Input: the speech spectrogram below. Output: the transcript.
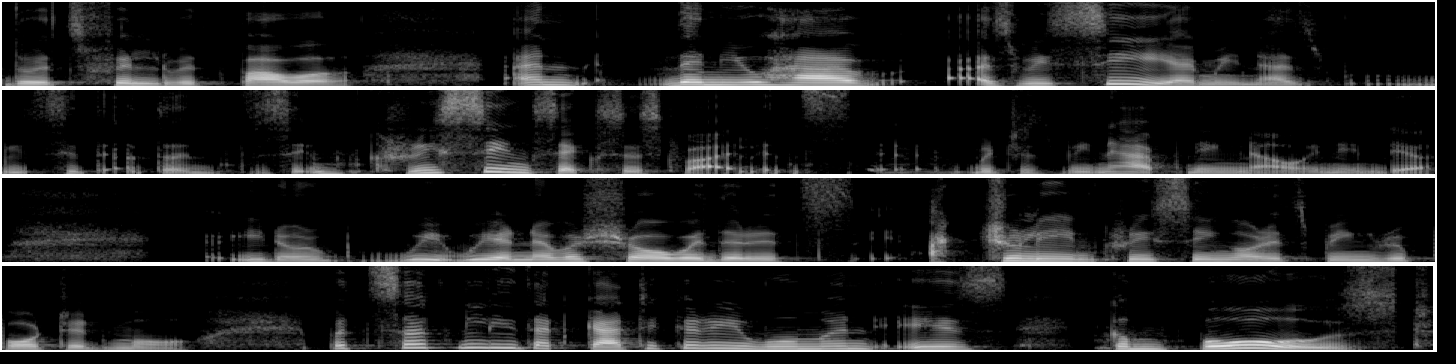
though it's filled with power. And then you have, as we see, I mean, as we see this increasing sexist violence, which has been happening now in India. You know, we, we are never sure whether it's actually increasing or it's being reported more. But certainly that category woman is composed,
